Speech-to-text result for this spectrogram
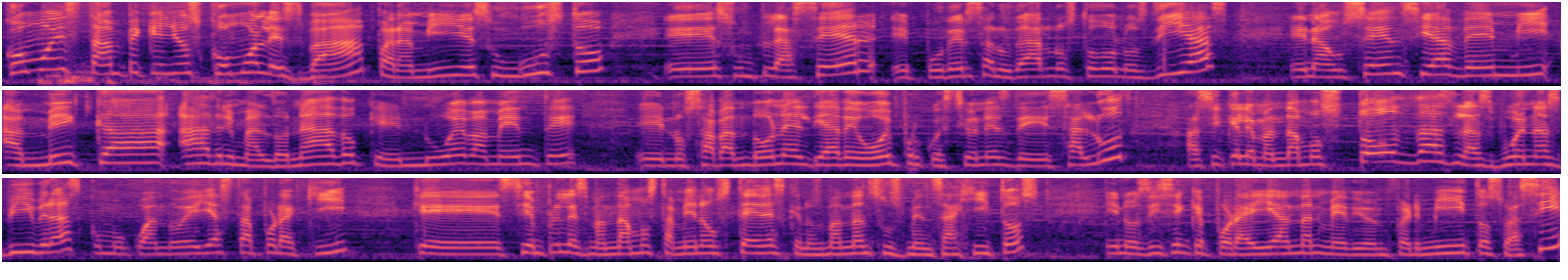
¿Cómo están pequeños? ¿Cómo les va? Para mí es un gusto, es un placer eh, poder saludarlos todos los días en ausencia de mi amiga Adri Maldonado, que nuevamente eh, nos abandona el día de hoy por cuestiones de salud. Así que le mandamos todas las buenas vibras, como cuando ella está por aquí, que siempre les mandamos también a ustedes que nos mandan sus mensajitos y nos dicen que por ahí andan medio enfermitos o así.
